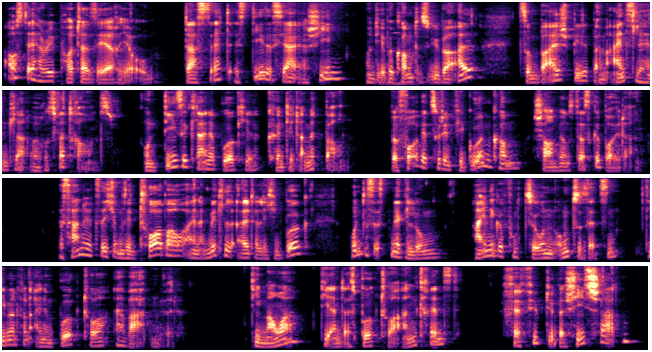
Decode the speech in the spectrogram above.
aus der Harry Potter Serie um. Das Set ist dieses Jahr erschienen und ihr bekommt es überall, zum Beispiel beim Einzelhändler eures Vertrauens. Und diese kleine Burg hier könnt ihr damit bauen. Bevor wir zu den Figuren kommen, schauen wir uns das Gebäude an. Es handelt sich um den Torbau einer mittelalterlichen Burg und es ist mir gelungen, einige Funktionen umzusetzen, die man von einem Burgtor erwarten würde. Die Mauer, die an das Burgtor angrenzt, verfügt über Schießscharten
